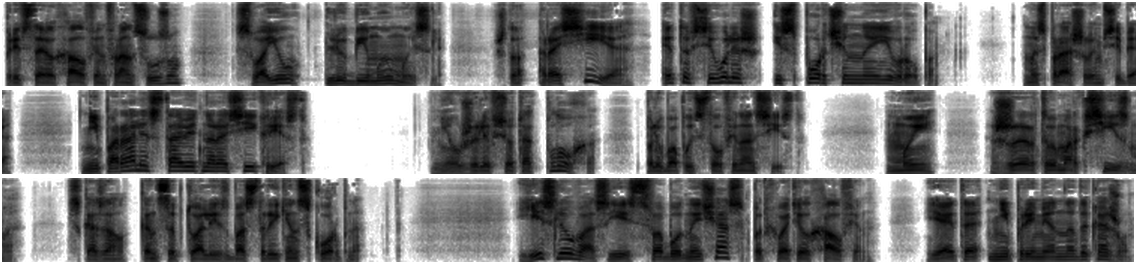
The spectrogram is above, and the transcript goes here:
представил Халфин французу, свою любимую мысль, что Россия — это всего лишь испорченная Европа. Мы спрашиваем себя, не пора ли ставить на России крест? Неужели все так плохо? — полюбопытствовал финансист. Мы — жертвы марксизма, — сказал концептуалист Бастрыкин скорбно. «Если у вас есть свободный час, — подхватил Халфин, — я это непременно докажу».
